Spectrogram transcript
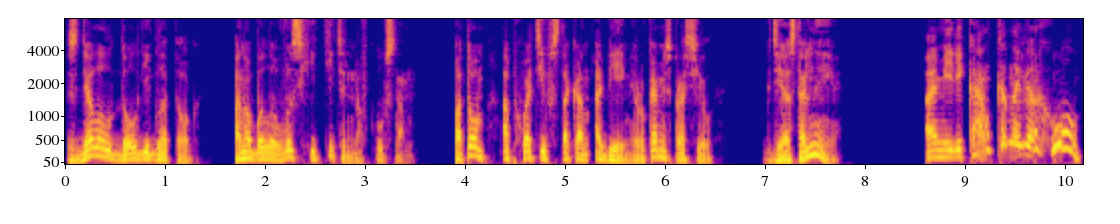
сделал долгий глоток. Оно было восхитительно вкусным. Потом, обхватив стакан обеими руками, спросил, «Где остальные?» «Американка наверху».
